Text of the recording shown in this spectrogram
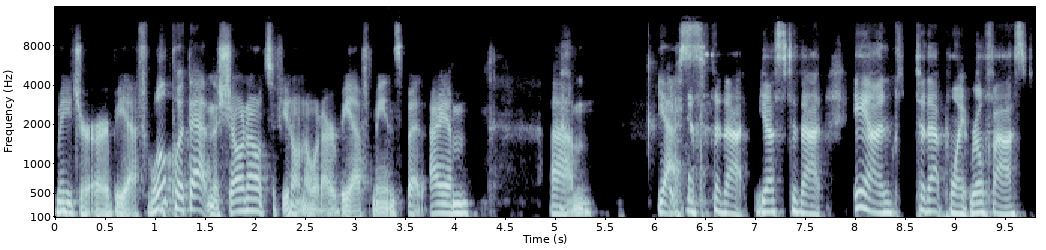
major RBF. We'll put that in the show notes if you don't know what RBF means, but I am, um, Yes. Yes to that. Yes to that. And to that point, real fast,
